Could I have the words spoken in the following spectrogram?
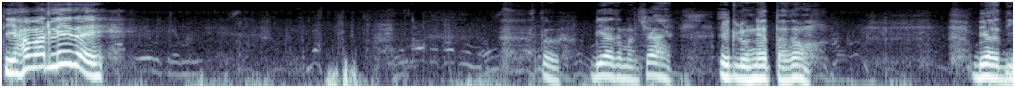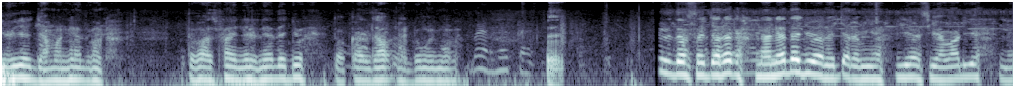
તે હવાર લઈ જાય. તો બે જમણ ચાહે. એટલું નેતા તો બે દિવસ જામાં નેતવાના તો આજ ફાઇનલ ને દેજો તો કાલ જાવ ને ડુંગળી મળે દોસ્તો ચારે કે ના ને દેજો અને અત્યારે અમે છીએ વાડીએ ને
